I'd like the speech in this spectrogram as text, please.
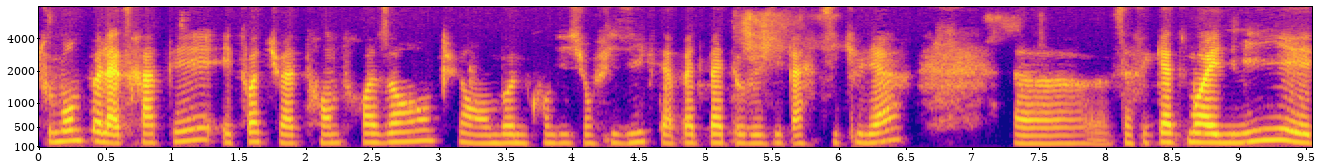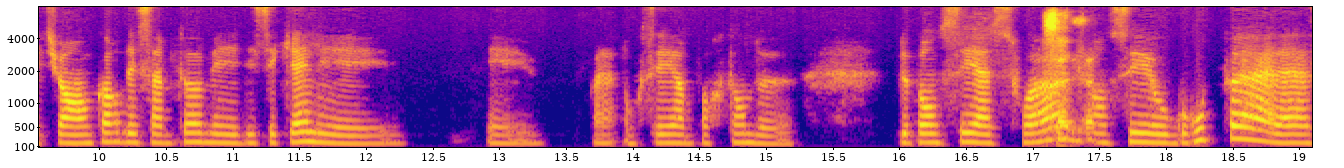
tout le monde peut l'attraper et toi tu as 33 ans, tu es en bonne condition physique, tu n'as pas de pathologie particulière. Euh, ça fait quatre mois et demi et tu as encore des symptômes et des séquelles et, et voilà. Donc c'est important de, de penser à soi, de penser au groupe, à la,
